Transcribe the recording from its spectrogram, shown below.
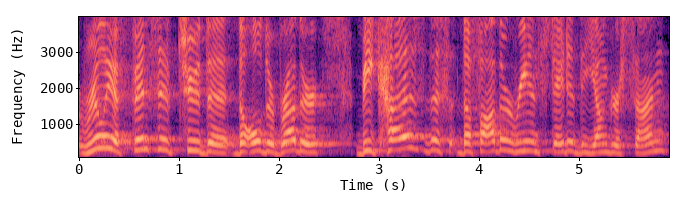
really offensive to the, the older brother, because this, the father reinstated the younger son,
